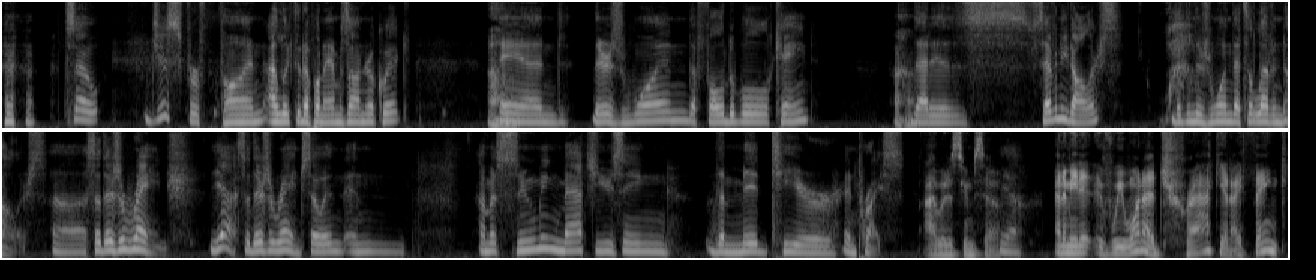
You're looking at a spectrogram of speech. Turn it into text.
so, just for fun, I looked it up on Amazon real quick, Uh-huh. and there's one the foldable cane Uh-huh. that is seventy dollars, but then there's one that's eleven dollars. Uh, so there's a range. Yeah, so there's a range. So in in I'm assuming Matt's using the mid tier in price. I would assume so. Yeah. And I mean, if we want to track it, I think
